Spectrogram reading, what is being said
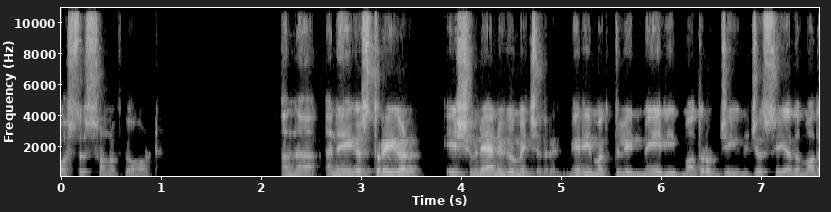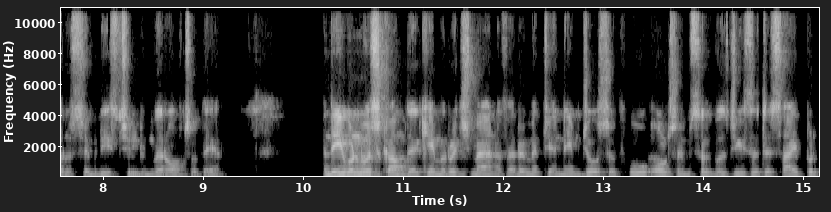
was the son of God അന്ന് അനേക സ്ത്രീകൾ യേശുവിനെ അനുഗമിച്ചവർ Mary Magdalene Mary mother of James Joses the mother of Zebedee's children were also there And the even was come, there came a rich man of Arimathea named Joseph, who also himself was Jesus' disciple.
